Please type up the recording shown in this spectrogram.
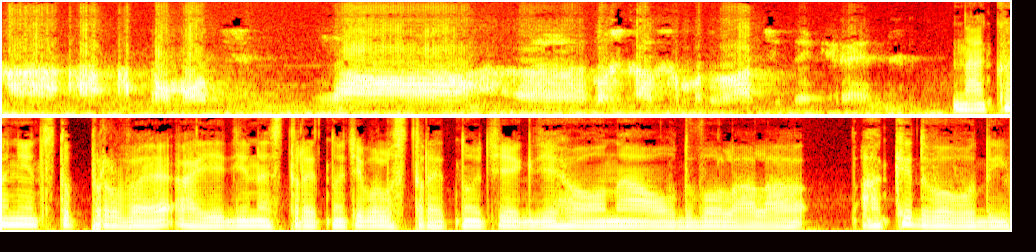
a, a pomoc, no e, dostal som odvolací dekret. Nakoniec to prvé a jediné stretnutie bolo stretnutie, kde ho ona odvolala. Aké dôvody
